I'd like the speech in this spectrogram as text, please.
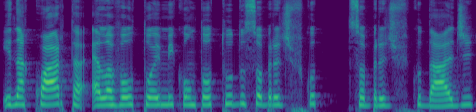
E na quarta, ela voltou e me contou tudo sobre a dificuldade sobre a dificuldade.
